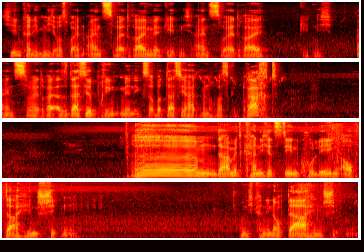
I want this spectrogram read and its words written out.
Hierhin kann ich mich nicht ausbreiten. 1, 2, 3, mehr geht nicht. 1, 2, 3, geht nicht. 1, 2, 3. Also das hier bringt mir nichts, aber das hier hat mir noch was gebracht. Ähm, damit kann ich jetzt den Kollegen auch dahin schicken. Und ich kann ihn auch dahin schicken.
